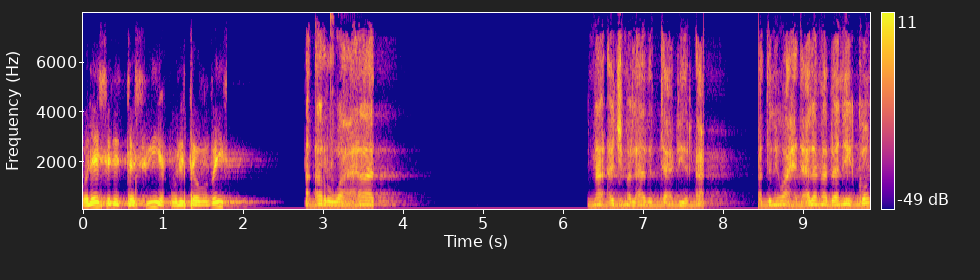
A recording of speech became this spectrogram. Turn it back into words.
وليس للتسويق ولتوظيف أروع هذا ما أجمل هذا التعبير. أعطني واحد على مبانيكم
